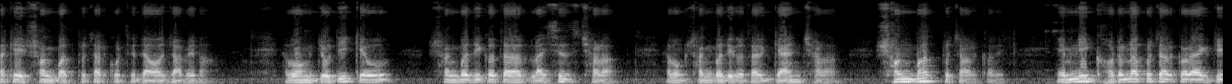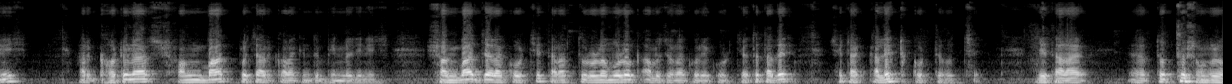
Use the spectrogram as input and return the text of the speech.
তাকে সংবাদ প্রচার করতে দেওয়া যাবে না। এবং যদি কেউ সাংবাদিকতার লাইসেন্স ছাড়া এবং সাংবাদিকতার জ্ঞান ছাড়া সংবাদ প্রচার করে, এমনি ঘটনা প্রচার করা এক জিনিস, আর ঘটনার সংবাদ প্রচার করা কিন্তু ভিন্ন জিনিস। সংবাদ যারা করছে, তারা তুলনামূলক আলোচনা করে করছে, অর্থাৎ তাদের সেটা কালেক্ট করতে হচ্ছে, যে তারা তথ্য সংগ্রহ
